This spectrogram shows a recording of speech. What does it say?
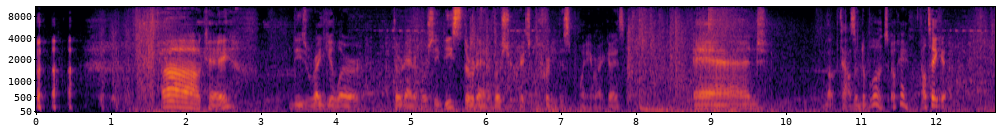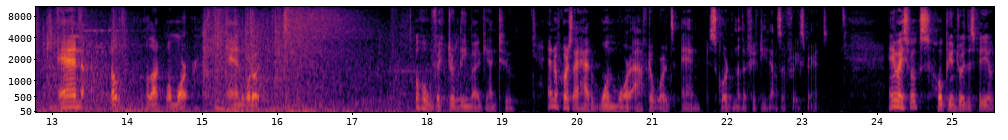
ah, okay. These regular third anniversary. These third anniversary crates are pretty disappointing, right, guys? And a thousand doubloons. Okay, I'll take it. And oh, hold on, one more. And what do I? Oh, Victor Lima again too. And of course, I had one more afterwards and scored another 50,000 free experience. Anyways, folks, hope you enjoyed this video.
